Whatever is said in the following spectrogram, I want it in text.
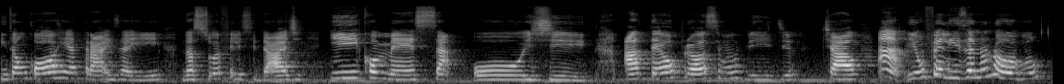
Então corre atrás aí da sua felicidade e começa hoje. Até o próximo vídeo. Tchau. Ah, e um feliz ano novo.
